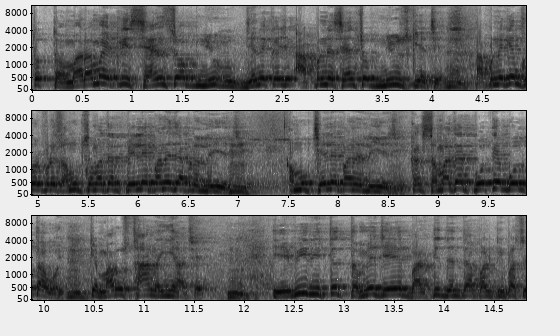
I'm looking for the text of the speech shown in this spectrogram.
તો તમારામાં એટલી સેન્સ ઓફ ન્યૂ જેને કહે છે આપણને સેન્સ ઓફ ન્યૂઝ કહે છે. આપણને કેમ ખબર પડે અમુક સમાચાર પહેલે પાને જ આપણે લઈએ છીએ? અમુક છેલ્લે પાને લઈએ છીએ. કારણ સમાચાર પોતે બોલતા હોય કે મારું સ્થાન અહીંયા છે. એવી રીતે તમે જે ભારતીય જનતા પાર્ટી પાસે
